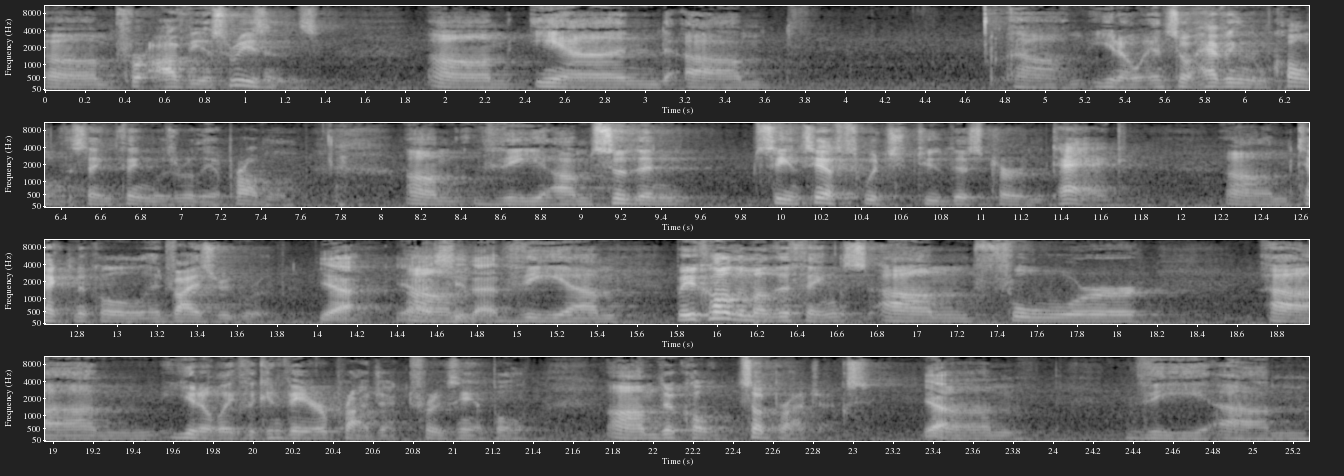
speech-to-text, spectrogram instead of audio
um, for obvious reasons, um, and um, um, you know, and so having them called the same thing was really a problem. Um, the um, so then CNCF switched to this term TAG, um, Technical Advisory Group. Yeah. Yeah. I see that. The um, but you call them other things um, for um, you know like the Konveyor project, for example. Um, they're called sub projects. Yeah. Um, the um,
